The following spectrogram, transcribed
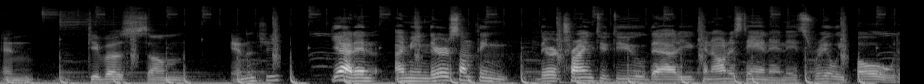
and give us some energy Yeah, then I mean there's something they're trying to do that you can understand and it's really bold.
